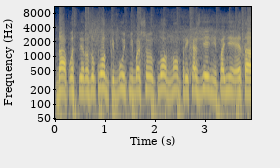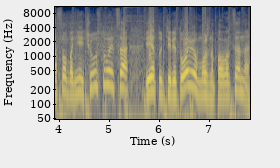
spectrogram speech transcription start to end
Да, после разуклонки будет небольшой уклон, но при хождении по ней это особо не чувствуется. И эту территорию можно полноценно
